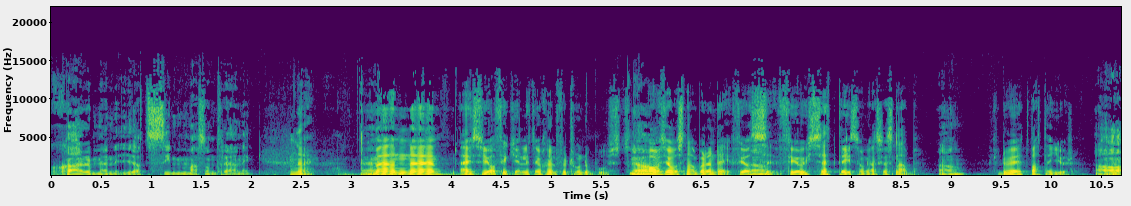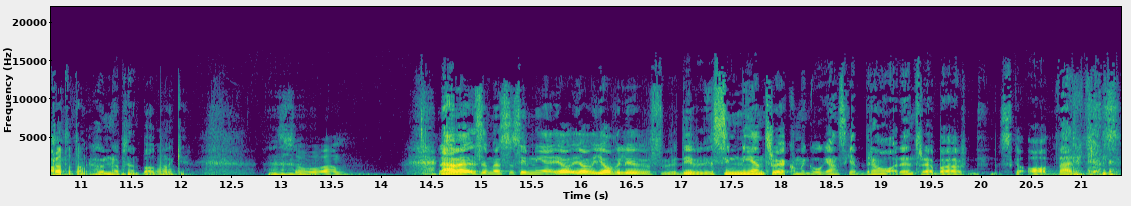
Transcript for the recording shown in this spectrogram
skärmen i att simma som träning. Nej. Men, eh, nej så jag fick en liten självförtroende-boost Ja. av att jag var snabbare än dig. För jag, Ja. för jag har ju sett dig som ganska snabb. Ja, För du är ett vattendjur, ja pratat om. 100% badpojke. Så, um, Nej men, så- men så simningen, jag, jag, jag vill ju, det, simningen tror jag kommer gå ganska bra, den tror jag bara ska avverkas.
